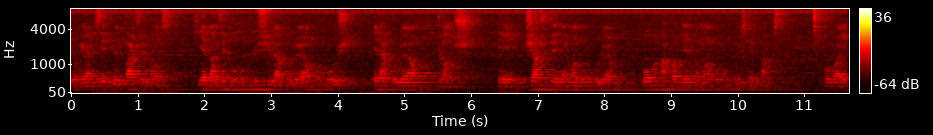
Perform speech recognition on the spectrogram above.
de réaliser une page de vente qui est basée beaucoup plus sur la couleur rouge et la couleur blanche. Et j'ai ajouté également d'autres couleurs pour apporter vraiment beaucoup plus d'impact. Vous voyez?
